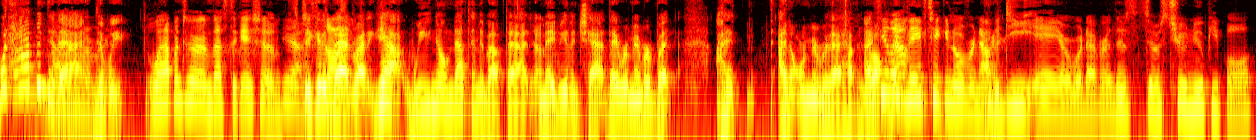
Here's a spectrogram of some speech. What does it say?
What happened to that? Did we? What happened to her investigation? Yeah. Speaking of bad writing, yeah, we know nothing about that. Maybe in the chat they remember, but I I don't remember that happened at I feel all. like they've taken over now. The DEA or whatever. There's those two new people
